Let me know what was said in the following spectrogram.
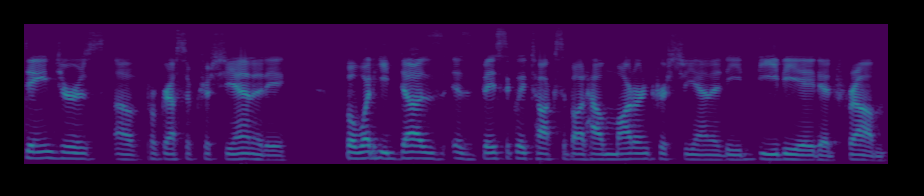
dangers of progressive Christianity. But what he does is basically talks about how modern Christianity deviated from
